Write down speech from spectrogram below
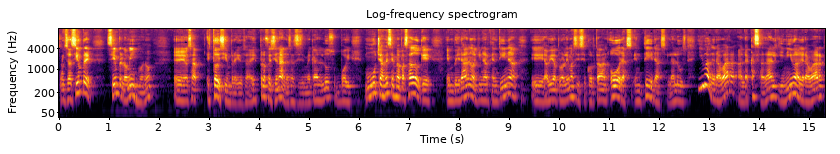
O sea, siempre, siempre lo mismo, ¿no? Eh, o sea, estoy siempre ahí, o sea, es profesional, o sea, si se me cae la luz, voy. Muchas veces me ha pasado que en verano aquí en Argentina eh, había problemas y se cortaban horas enteras la luz. Iba a grabar a la casa de alguien, iba a grabar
